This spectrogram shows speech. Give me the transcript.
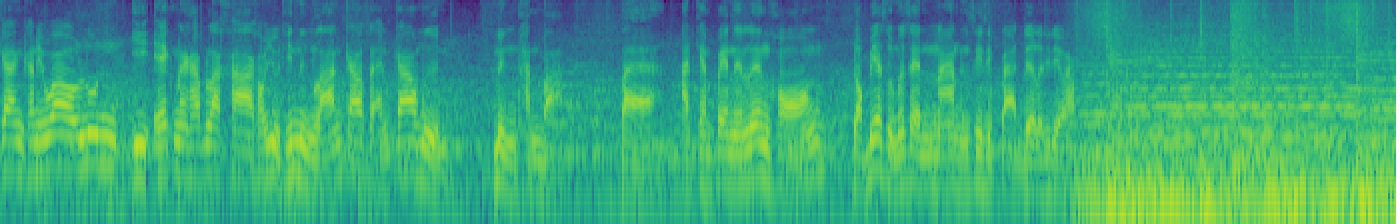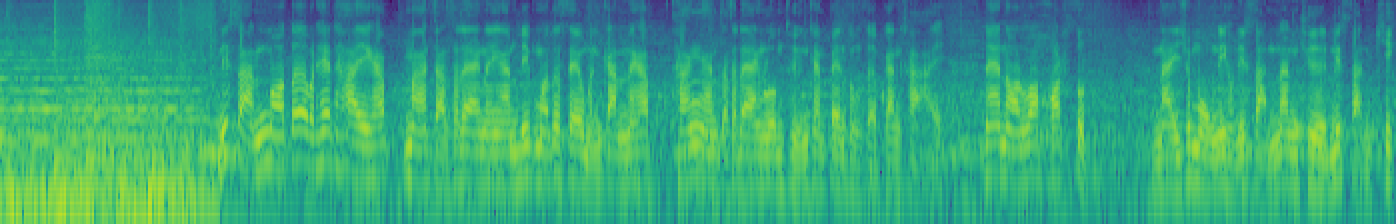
แกนคานิวัลรุ่น EX นะครับ ราคาเขาอยู่ที่ 1 9 9 9 1,000 บาท แต่อัดแคมเปญในเรื่องของดอกเบี้ย 0%นานถึง 48 เดือนเลยทีเดียวครับ นิสสันมอเตอร์ประเทศไทยครับ มาจัดแสดงในงาน Big Motor Sale เหมือนกันนะครับ ทั้งงานจัดแสดงรวมถึงแคมเปญส่งเสริมการขาย แน่นอนว่าฮอตสุดในชั่วโมงนี้ของนิสสันนั่นคือนิสสัน Kick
